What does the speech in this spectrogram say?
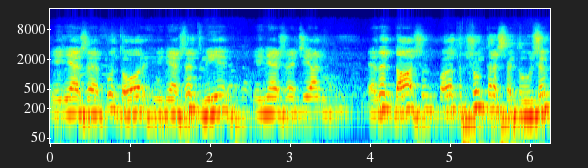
i njerëzve punëtorë, i njerëzve të mirë, i njerëzve që janë edhe të dashun po edhe shumë të respektueshëm.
